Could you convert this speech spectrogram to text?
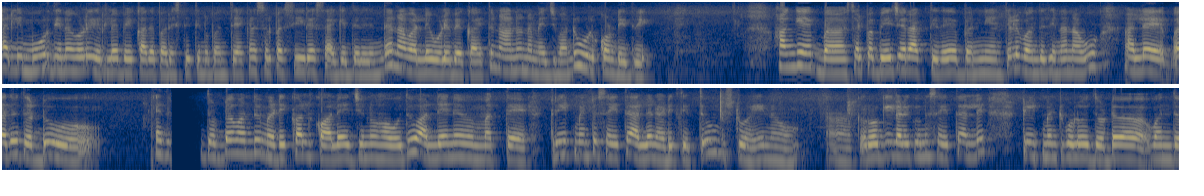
ಅಲ್ಲಿ ಮೂರು ದಿನಗಳು ಇರಲೇಬೇಕಾದ ಪರಿಸ್ಥಿತಿನೂ ಬಂತು. ಯಾಕಂದರೆ ಸ್ವಲ್ಪ ಸೀರಿಯಸ್ ಆಗಿದ್ದರಿಂದ ನಾವು ಅಲ್ಲೇ ಉಳಿಬೇಕಾಯಿತು. ನಾನು ನಮ್ಮ ಯಜಮಾನರು ಉಳ್ಕೊಂಡಿದ್ವಿ. ಹಾಗೆ ಬ, ಸ್ವಲ್ಪ ಬೇಜಾರಾಗ್ತಿದೆ, ಬನ್ನಿ ಅಂತೇಳಿ ಒಂದು ದಿನ ನಾವು ಅಲ್ಲೇ, ಅದು ದೊಡ್ಡ ದೊಡ್ಡ ಒಂದು ಮೆಡಿಕಲ್ ಕಾಲೇಜೂ ಹೌದು. ಅಲ್ಲೇ ಮತ್ತೆ ಟ್ರೀಟ್ಮೆಂಟು ಸಹಿತ ಅಲ್ಲೇ ನಡೀತಿತ್ತು. ಇಷ್ಟು ಏನು ರೋಗಿಗಳಿಗೂ ಸಹಿತ ಅಲ್ಲಿ ಟ್ರೀಟ್ಮೆಂಟ್ಗಳು ದೊಡ್ಡ ಒಂದು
